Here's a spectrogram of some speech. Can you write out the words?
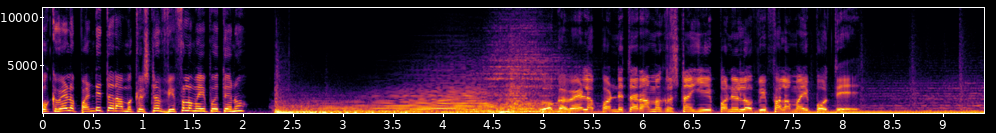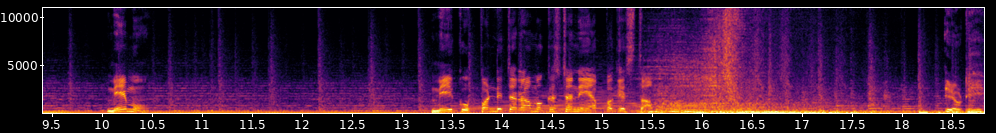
ఒకవేళ పండిత రామకృష్ణ విఫలమైపోతేనో? ఒకవేళ పండిత రామకృష్ణ ఈ పనిలో విఫలమైపోతే మేము మీకు పండిత రామకృష్ణని అప్పగిస్తాము. ఏమిటి?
